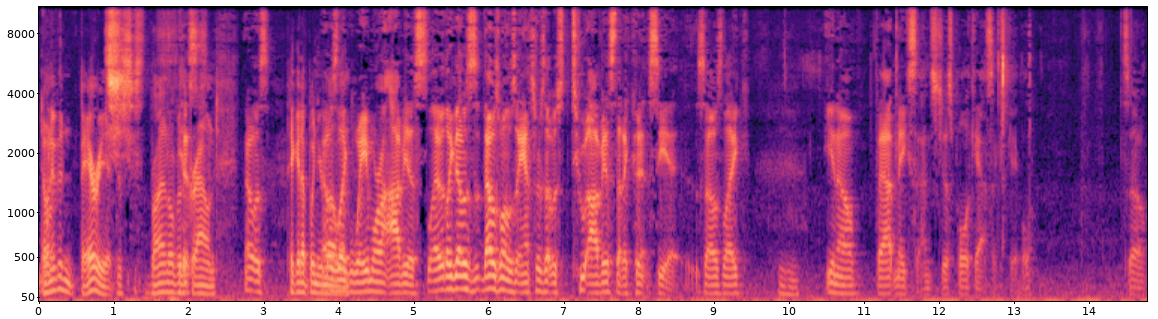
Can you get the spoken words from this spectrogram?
Don't even bury it. Just run it over Yes. the ground. That was Pick it up when you're that was like way more obvious. Like like, that was that was one of those answers that was too obvious that I couldn't see it. So I was like, mm-hmm. you know, that makes sense. Just pull a Cat six cable. So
